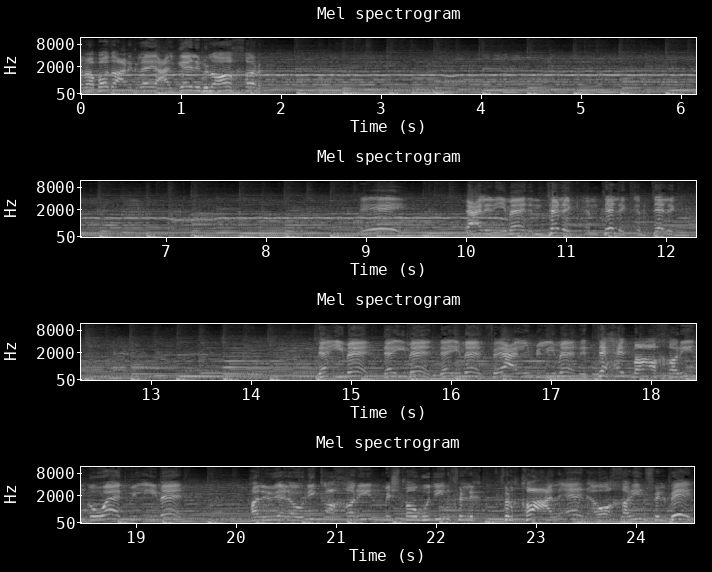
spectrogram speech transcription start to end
أنا بضع رجلي على الجانب الآخر. إيه. اعلن ايمان امتلك امتلك امتلك. ده إيمان ده إيمان ده إيمان. فاعلن بالإيمان. اتحد مع آخرين جواك بالإيمان. هللويا. لو ليك آخرين مش موجودين في في القاعة الآن أو آخرين في البيت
